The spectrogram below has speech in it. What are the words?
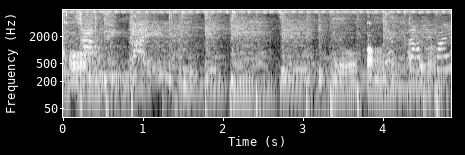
โค้ง ไม่รู้กล้องเห็นชัดหรือเปล่า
